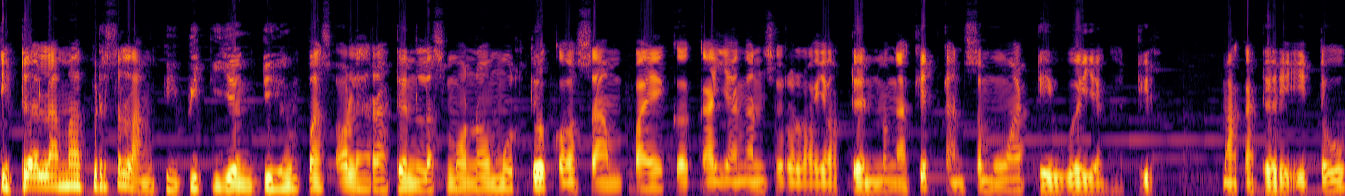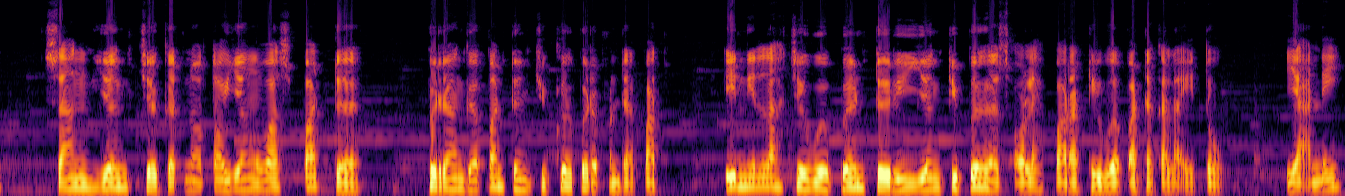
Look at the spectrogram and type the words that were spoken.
Tidak lama berselang, bibit yang dihempas oleh Raden Lesmono Murdoko sampai ke Kayangan Suroloyo dan mengagetkan semua dewa yang hadir. Maka dari itu, Sang Hyang Jagatnoto yang waspada, beranggapan dan juga berpendapat, inilah jawaban dari yang dibahas oleh para dewa pada kala itu, yakni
